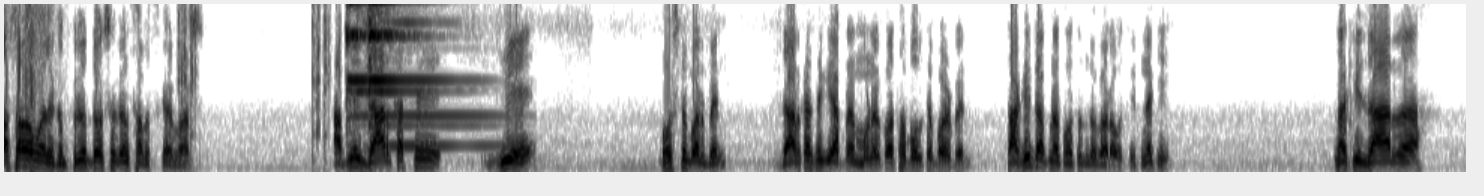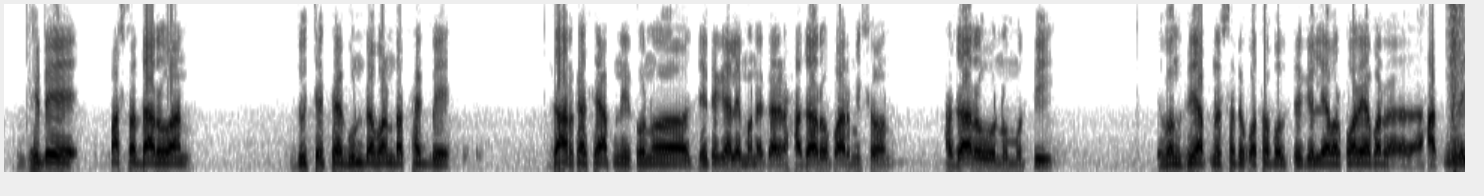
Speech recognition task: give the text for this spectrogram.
আসসালামু আলাইকুম, প্রিয় দর্শক সাবস্ক্রাইবার আপনি যার কাছে গিয়ে বসতে পারবেন, যার কাছে গিয়ে আপনার মনের কথা বলতে পারবেন, তাকেই তো আপনার পছন্দ করা উচিত, নাকি? নাকি যার ঘেটে পাঁচটা দারোয়ান দু চারটা গুন্ডা বান্ডা থাকবে, যার কাছে আপনি কোনো যেতে গেলে মনে করেন হাজারো পারমিশন হাজারো অনুমতি, এবং যে আপনার সাথে কথা বলতে গেলে আবার পরে আবার হাত মিলে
